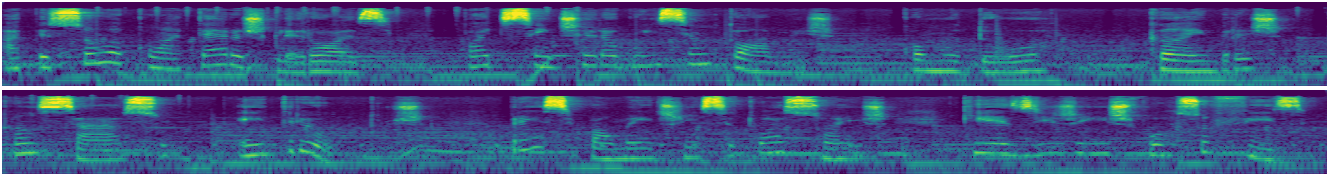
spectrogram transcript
a pessoa com aterosclerose pode sentir alguns sintomas, como dor, cãibras, cansaço, entre outros, principalmente em situações que exigem esforço físico.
